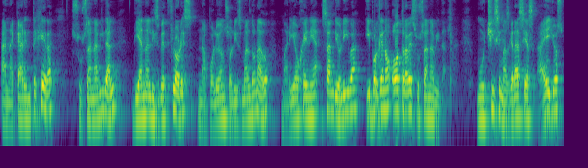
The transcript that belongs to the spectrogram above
Ana Karen Tejeda, Susana Vidal, Diana Lisbeth Flores, Napoleón Solís Maldonado, María Eugenia, Sandy Oliva y, por qué no, otra vez Susana Vidal. Muchísimas gracias a ellos.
